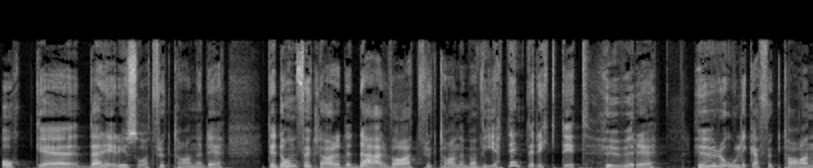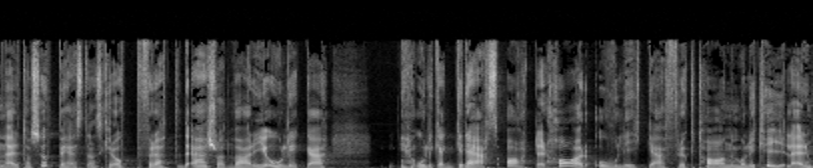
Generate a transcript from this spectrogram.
Och eh, där är det ju så att fruktaner, det, det de förklarade där var att fruktaner, man vet inte riktigt hur, hur olika fruktaner tas upp i hästens kropp. För att det är så att varje olika, olika gräsarter har olika fruktanmolekyler.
